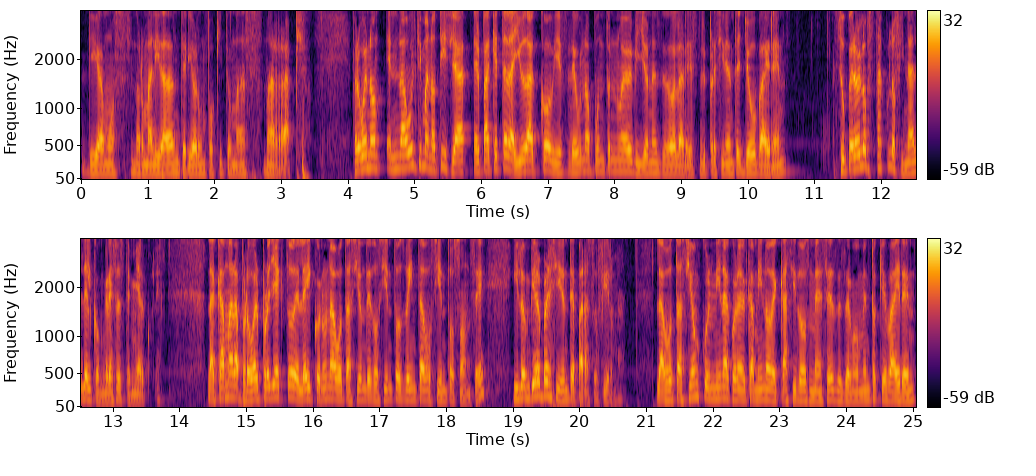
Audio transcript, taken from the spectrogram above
digamos, normalidad anterior un poquito más, más rápido. Pero bueno, en la última noticia, el paquete de ayuda a COVID de 1.9 billones de dólares del presidente Joe Biden superó el obstáculo final del Congreso este miércoles. La Cámara aprobó el proyecto de ley con una votación de 220 a 211 y lo envió al presidente para su firma. La votación culmina con el camino de casi dos meses desde el momento que Biden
